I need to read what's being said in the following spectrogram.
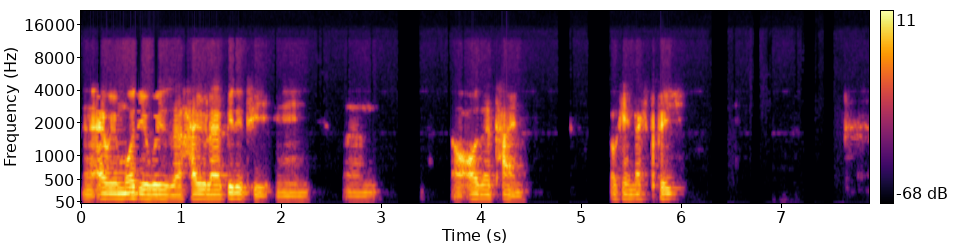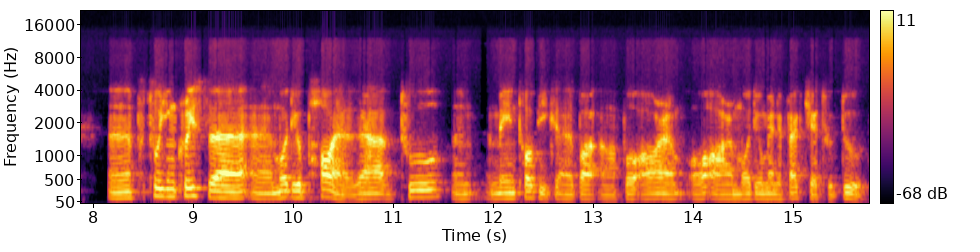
and uh, every module with a high reliability in um, all the time. Okay, next page. Uh, to increase the uh, module power, there are two um, main topics about uh, for our all our module manufacturer to do.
